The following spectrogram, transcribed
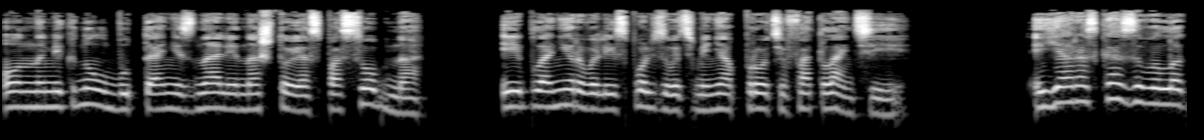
Он намекнул, будто они знали, на что я способна, и планировали использовать меня против Атлантии. Я рассказывала,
